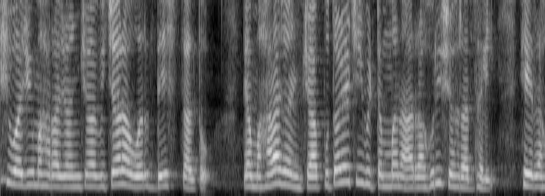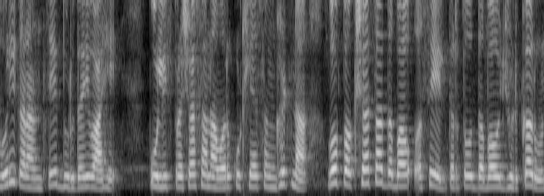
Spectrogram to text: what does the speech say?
शिवाजी महाराजांच्या विचारावर देश चालतो. त्या महाराजांच्या पुतळ्याची विटंबना राहुरी शहरात झाली. हे राहुरीकरांचे दुर्दैव आहे. पोलीस प्रशासनावर कुठल्या संघटना व पक्षाचा दबाव असेल तर तो दबाव झिडकारून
